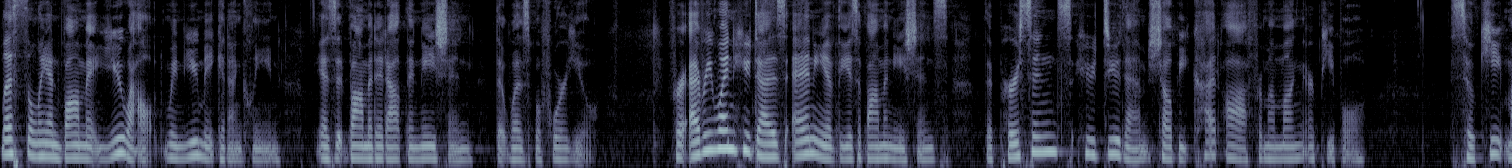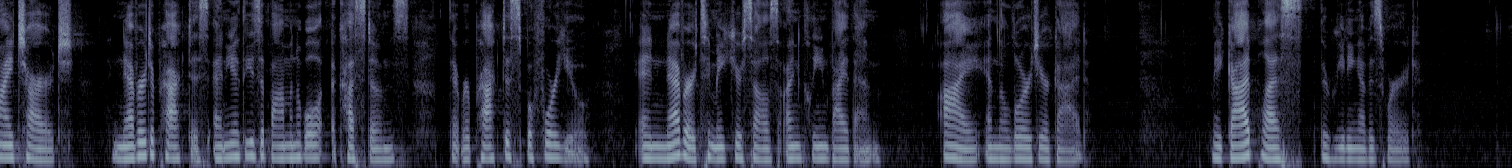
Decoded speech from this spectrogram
Lest the land vomit you out when you make it unclean, as it vomited out the nation that was before you. For everyone who does any of these abominations, the persons who do them shall be cut off from among their people. So keep my charge, never to practice any of these abominable customs that were practiced before you and never to make yourselves unclean by them. I am the Lord your God. May God bless the reading of his word.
